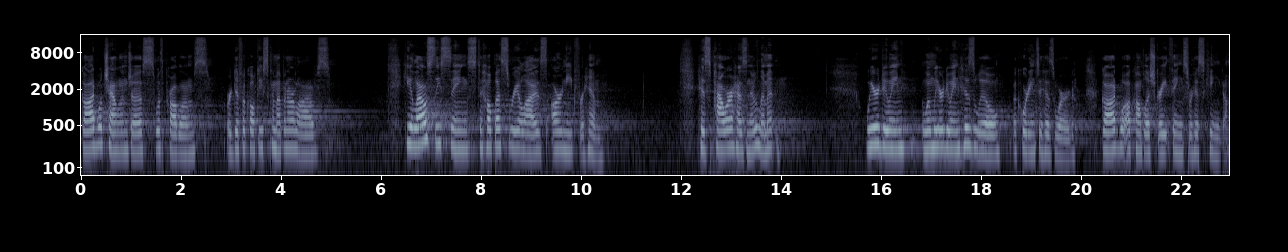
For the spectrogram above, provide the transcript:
God will challenge us with problems or difficulties come up in our lives. He allows these things to help us realize our need for Him. His power has no limit. We are doing, when we are doing His will according to His word, God will accomplish great things for His kingdom.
